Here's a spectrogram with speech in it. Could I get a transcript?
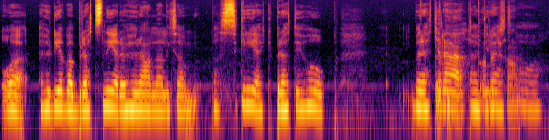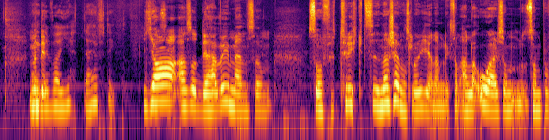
Och hur det bara bröts ner och hur alla liksom bara skrek, bröt ihop. Berättade. Grät ja, och grät. liksom. Ja. Men det- det... var jättehäftigt. Ja, Alltså- alltså det här var ju män som, som förtryckt sina känslor genom liksom alla år. Som, som på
